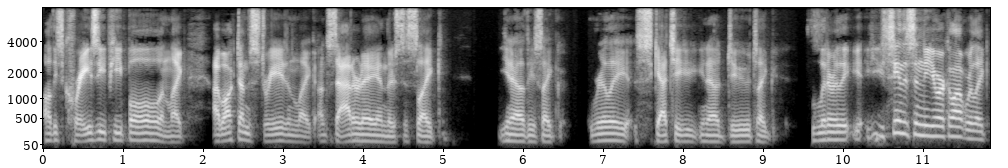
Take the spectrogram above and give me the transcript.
all these crazy people, and like I walk down the street and like on Saturday, and there's just like you know these like really sketchy you know dudes like literally. you- You've seen this in New York a lot, where like.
